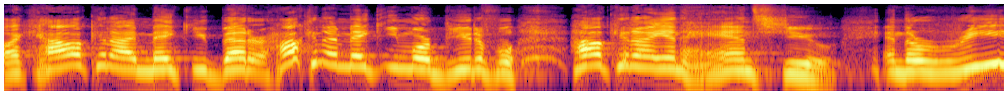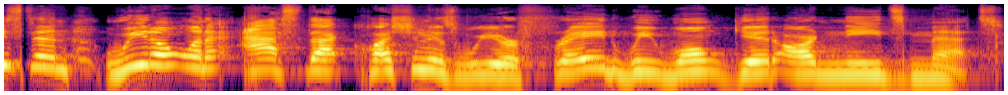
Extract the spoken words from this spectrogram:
Like, how can I make you better? How can I make you more beautiful? How can I enhance you? And the reason we don't want to ask that question is we are afraid we won't get our needs met.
